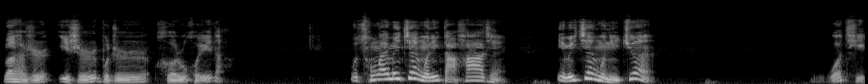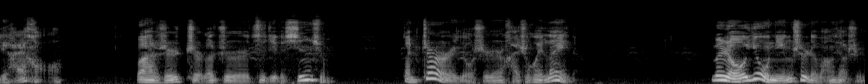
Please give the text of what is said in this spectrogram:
王小石一时不知何如回答。我从来没见过你打哈欠，也没见过你倦。我体力还好。王小石指了指自己的心胸，但这儿有时还是会累的。温柔又凝视着王小石。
